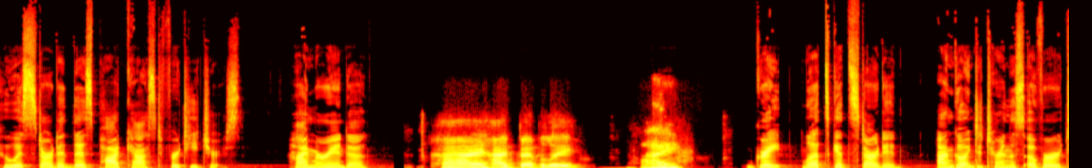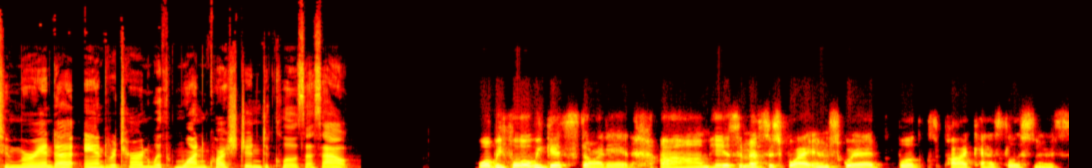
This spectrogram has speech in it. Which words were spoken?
who has started this podcast for teachers. Hi, Miranda. Hi. Hi, Beverly. Hi. Great. Let's get started. I'm going to turn this over to Miranda and return with one question to close us out. Well, before we get started, um, here's a message for our M Squared Books podcast listeners.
